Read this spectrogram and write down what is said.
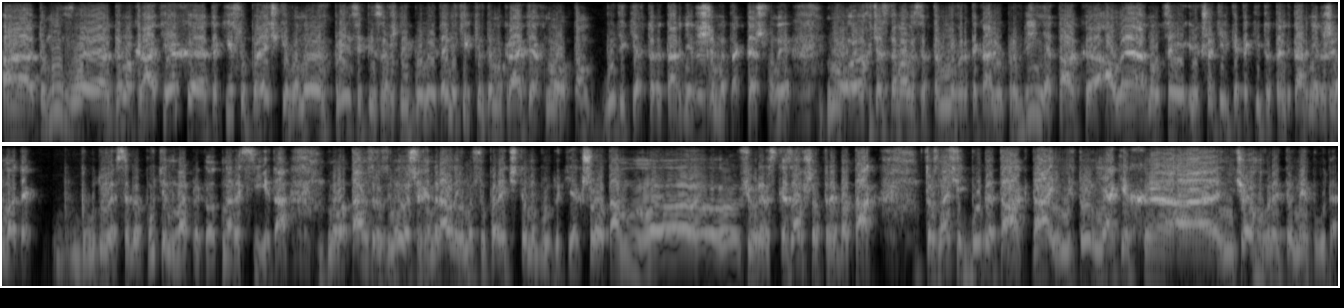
Е, тому в е, демократіях е, такі суперечки вони в принципі завжди були. Та не тільки в демократіях, ну там будь-які авторитарні режими, так теж вони ну е, хоча здавалося б, там є вертикаль управління, так але ну це якщо тільки такі тоталітарні режими, як будує в себе Путін, наприклад, на Росії, так ну там зрозуміло, що генерали йому суперечити не будуть. Якщо там фюрер сказав, що треба так, то значить буде так, да, і ніхто ніяких нічого говорити не буде.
